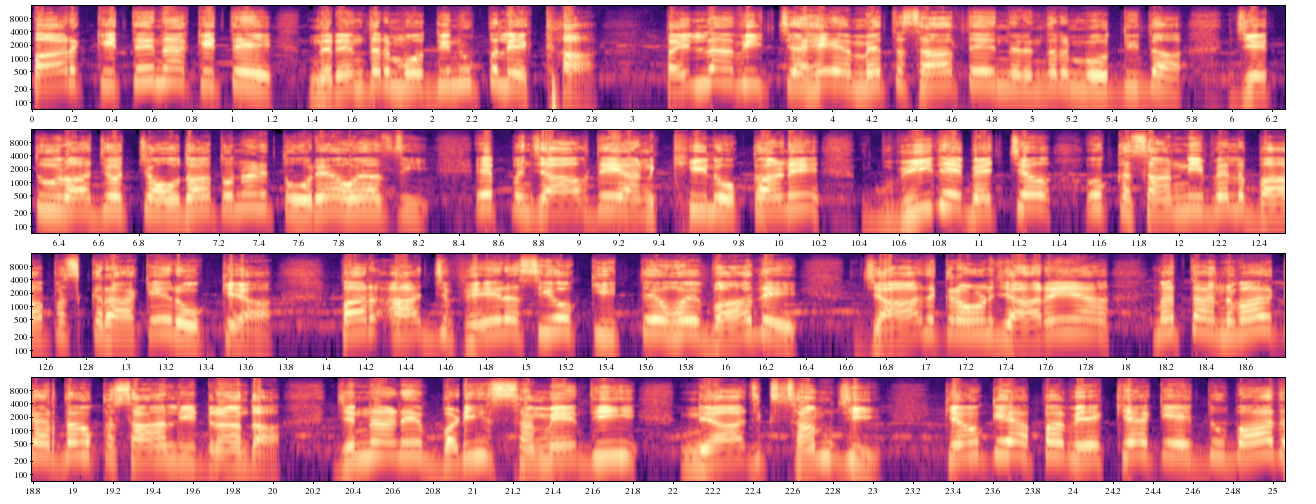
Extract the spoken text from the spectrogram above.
ਪਰ ਕਿਤੇ ਨਾ ਕਿਤੇ ਨਰਿੰਦਰ ਮੋਦੀ ਨੂੰ ਭੁਲੇਖਾ ਪਹਿਲਾਂ ਵੀ ਚਾਹੇ ਅਮਿਤ ਸ਼ਾਹ ਤੇ ਨਰਿੰਦਰ ਮੋਦੀ ਦਾ ਜੇਤੂ ਰਾਜੋ 14 ਤੋਂ ਉਹਨਾਂ ਨੇ ਤੋਰਿਆ ਹੋਇਆ ਸੀ, ਇਹ ਪੰਜਾਬ ਦੇ ਅਣਖੀ ਲੋਕਾਂ ਨੇ 20 ਦੇ ਵਿੱਚ ਉਹ ਕਿਸਾਨੀ ਬਿੱਲ ਵਾਪਸ ਕਰਾ ਕੇ ਰੋਕਿਆ। ਪਰ ਅੱਜ ਫੇਰ ਅਸੀਂ ਉਹ ਕੀਤੇ ਹੋਏ ਵਾਅਦੇ ਯਾਦ ਕਰਾਉਣ ਜਾ ਰਹੇ ਹਾਂ। ਮੈਂ ਧੰਨਵਾਦ ਕਰਦਾ ਉਹ ਕਿਸਾਨ ਲੀਡਰਾਂ ਦਾ, ਜਿਨ੍ਹਾਂ ਨੇ ਬੜੀ ਸਮੇਂ ਦੀ ਨਿਆਜ਼ ਸਮਝੀ। ਕਿਉਂਕਿ ਆਪਾਂ ਵੇਖਿਆ ਕਿ ਇਸ ਤੋਂ ਬਾਅਦ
